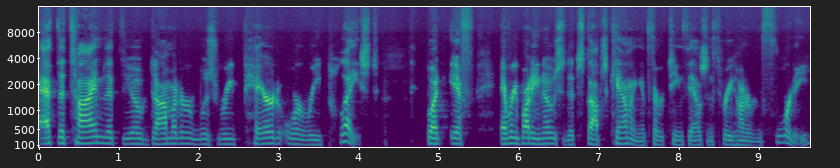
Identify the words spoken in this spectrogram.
at the time that the odometer was repaired or replaced. But if everybody knows that it stops counting at 13,340,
